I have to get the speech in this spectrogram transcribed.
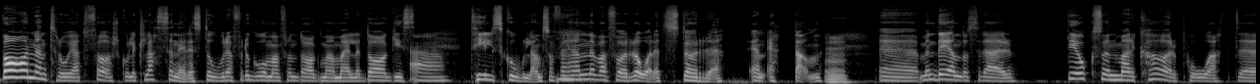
barnen tror jag att förskoleklassen är det stora för då går man från dagmamma eller dagis Ja. till skolan. Så för henne var förra året större än ettan. Eh, men det är ändå sådär, det är också en markör på att eh,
